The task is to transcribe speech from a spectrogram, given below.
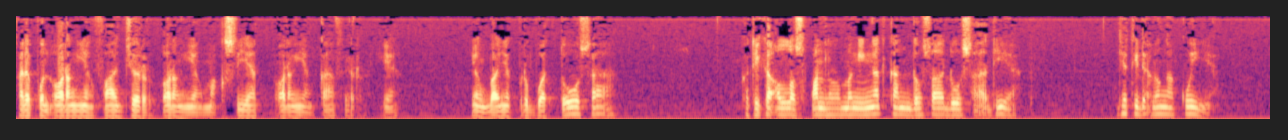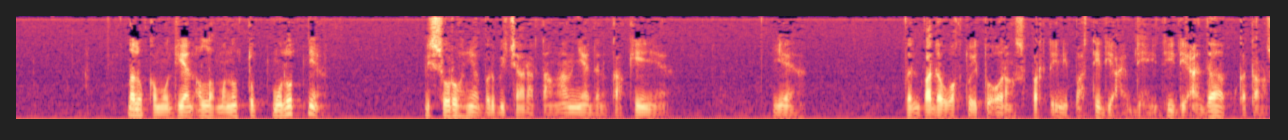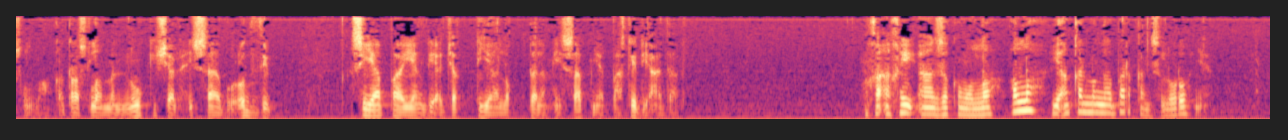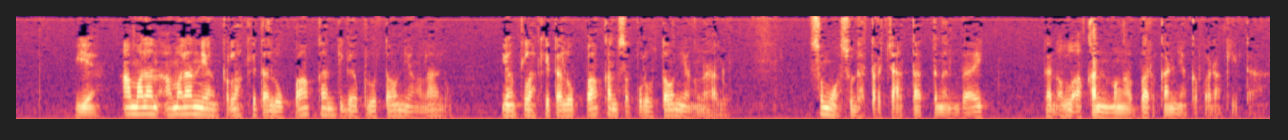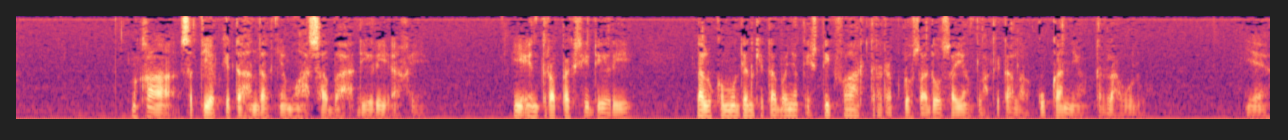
Adapun orang yang fajar, orang yang maksiat, orang yang kafir, ya, yang banyak berbuat dosa, ketika Allah Subhanahu mengingatkan dosa-dosa dia, dia tidak mengakuinya Lalu kemudian Allah menutup mulutnya. Disuruhnya berbicara tangannya dan kakinya. Ya. Dan pada waktu itu orang seperti ini pasti di, di, di, diadab, kata Rasulullah. Kata Rasulullah, menukishal hisabu udzib. Siapa yang diajak dialog dalam hisabnya pasti diadab. Maka akhi azakumullah, Allah yang akan mengabarkan seluruhnya. Ya, amalan-amalan yang telah kita lupakan 30 tahun yang lalu yang telah kita lupakan 10 tahun yang lalu. Semua sudah tercatat dengan baik dan Allah akan mengabarkannya kepada kita. Maka setiap kita hendaknya muhasabah diri, akhi. Ya introspeksi diri. Lalu kemudian kita banyak istighfar terhadap dosa-dosa yang telah kita lakukan yang terdahulu. Ya.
